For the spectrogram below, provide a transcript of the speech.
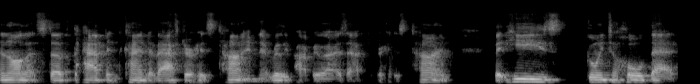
and all that stuff that happened kind of after his time that really popularized after his time but he's going to hold that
